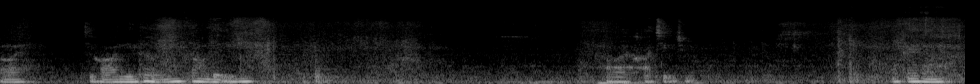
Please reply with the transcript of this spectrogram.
rồi chịu khó biến thử nhé không để ý. Rồi khó chịu chút. Ok rồi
